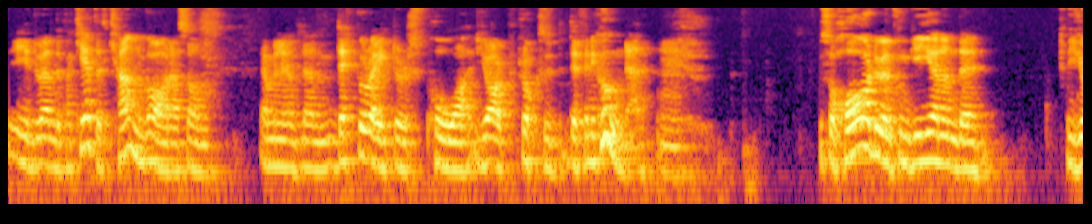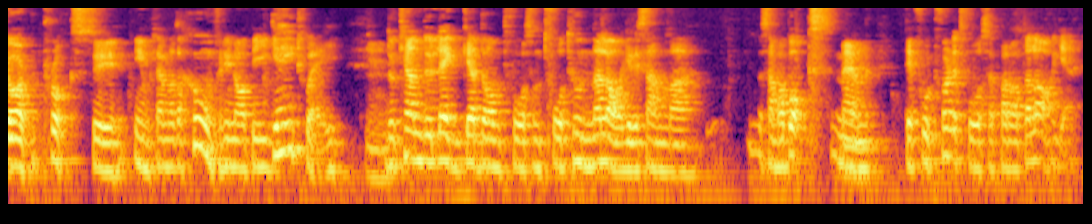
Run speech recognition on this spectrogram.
i Duende-paketet kan vara som ja, men egentligen decorators på YARP proxy-definitioner. Mm. Så har du en fungerande YARP proxy-implementation för din API Gateway. Mm. Då kan du lägga de två som två tunna lager i samma, samma box. Men mm. det är fortfarande två separata lager.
